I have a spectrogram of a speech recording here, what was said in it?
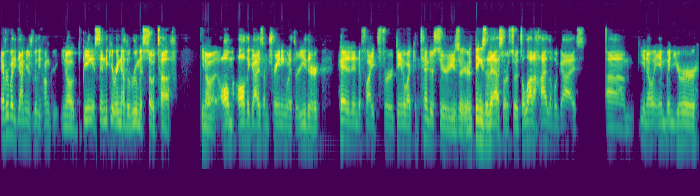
Everybody down here is really hungry. You know, being at Syndicate right now, the room is so tough. You know, all all the guys I'm training with are either headed into fights for Dana White Contender Series or, or things of that sort. So it's a lot of high level guys. Um, you know, and when you're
